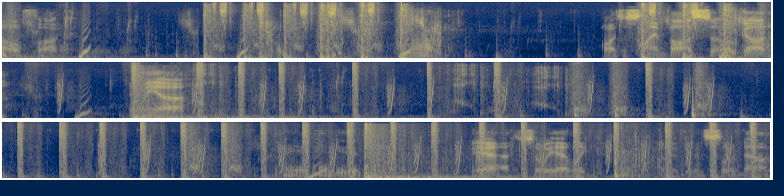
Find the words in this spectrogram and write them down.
Oh fuck. Wow. Oh, it's a slime boss. Oh god. Let me uh. Oh, yeah, I can't do that. Yeah. So we have like. Okay, fucking slow down.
